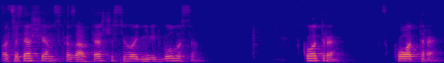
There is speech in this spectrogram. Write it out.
Оце те, що я вам сказав. Те, що сьогодні відбулося, вкотре, вкотре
